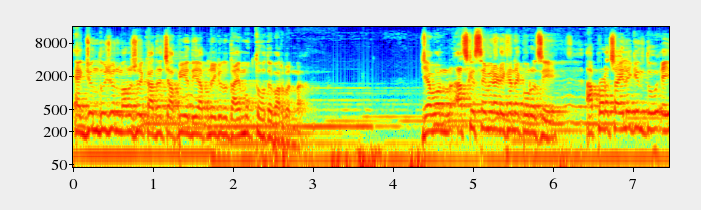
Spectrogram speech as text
একজন দুজন মানুষের কাঁধে চাপিয়ে দিয়ে আপনি কিন্তু দায়মুক্ত হতে পারবেন না। যেমন আজকে সেমিনার এখানে করেছি, আপনারা চাইলে কিন্তু এই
